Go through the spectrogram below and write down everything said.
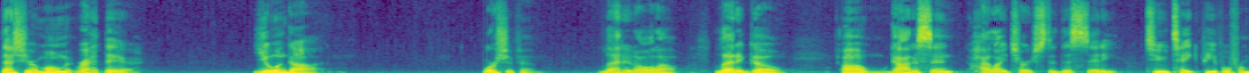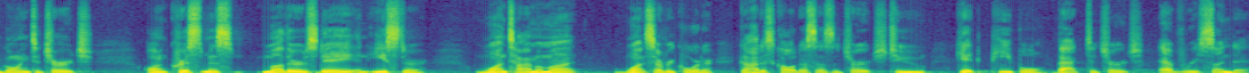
That's your moment right there. You and God. Worship Him. Let it all out. Let it go. Uh, God has sent Highlight Church to this city to take people from going to church on Christmas, Mother's Day, and Easter one time a month, once every quarter. God has called us as a church to get people back to church every Sunday.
